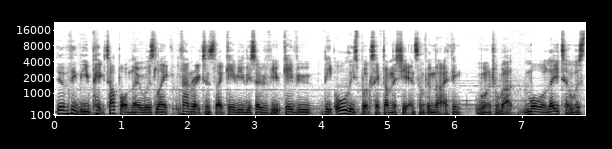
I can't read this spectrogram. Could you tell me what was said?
The other thing that you picked up on though was like Van Richten's like gave you this overview, gave you the all these books they've done this year, and something that I think we want to talk about more later was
